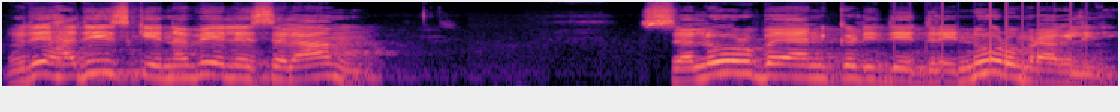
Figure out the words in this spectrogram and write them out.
نو دې حدیث کې نبی علیہ السلام سلور بیان کړی دی درې نور مراغلی دي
